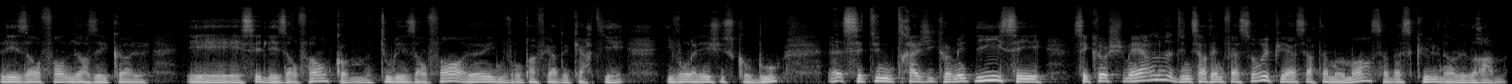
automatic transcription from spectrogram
les enfants de leurs écoles. Et c'est les enfants, comme tous les enfants, eux, ils ne vont pas faire de quartier, ils vont aller jusqu'au bout. Euh, c'est une tragicomédie, c'est, c'est cloche-merle d'une certaine façon, et puis à un certain moment, ça bascule dans le drame.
